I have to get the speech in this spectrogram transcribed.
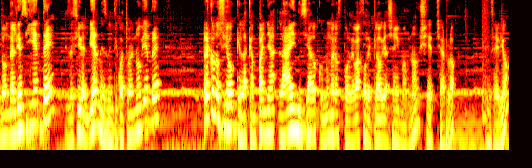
donde al día siguiente, es decir, el viernes 24 de noviembre, reconoció que la campaña la ha iniciado con números por debajo de Claudia Sheinbaum, ¿no? Shit, Sherlock. ¿En serio?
